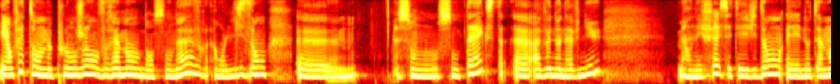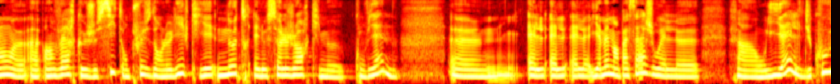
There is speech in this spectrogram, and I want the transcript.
et en fait, en me plongeant vraiment dans son œuvre, en lisant euh, son, texte, euh, Aveu non mais en effet, c'était évident, et notamment euh, un vers que je cite en plus dans le livre, qui est Neutre est le seul genre qui me convienne. Il elle, y a même un passage où elle, enfin, où elle, du coup,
